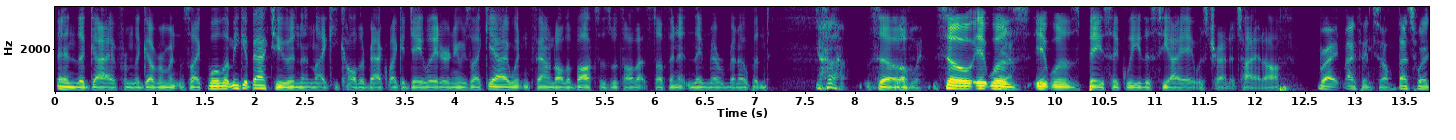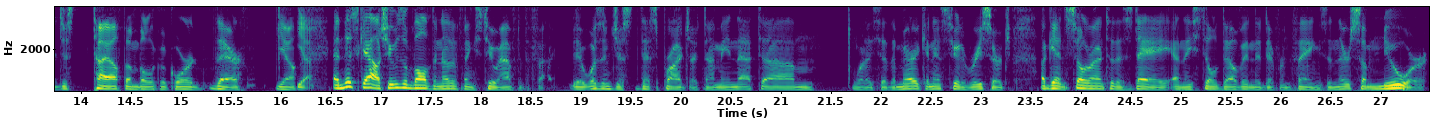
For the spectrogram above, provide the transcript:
and the guy from the government was like, "Well, let me get back to you." And then like he called her back like a day later, and he was like, "Yeah, I went and found all the boxes with all that stuff in it, and they've never been opened." so Lovely. So it was it was basically the CIA was trying to tie it off. Right, I think so. That's what just tie off the umbilical cord there. Know? Yeah. And this gal, she was involved in other things too after the fact. It wasn't just this project. I mean that um what I said, the American Institute of Research, again, still around to this day, and they still delve into different things. And there's some newer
